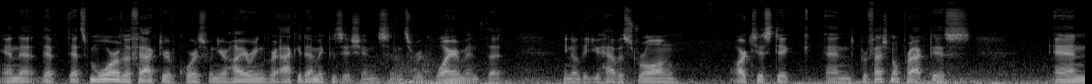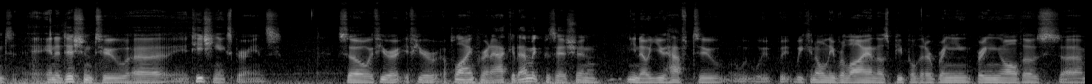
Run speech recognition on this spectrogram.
and that, that that's more of a factor, of course, when you're hiring for academic positions, and it's a requirement that you know that you have a strong artistic and professional practice, and in addition to uh, teaching experience. So if you're if you're applying for an academic position, you know you have to. We, we can only rely on those people that are bringing bringing all those uh,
